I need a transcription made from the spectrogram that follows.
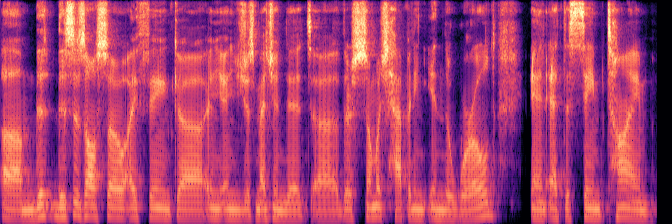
um, this, this is also, I think, uh, and, and, you just mentioned it. Uh, there's so much happening in the world, and at the same time,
